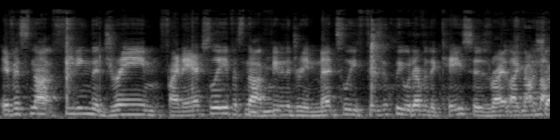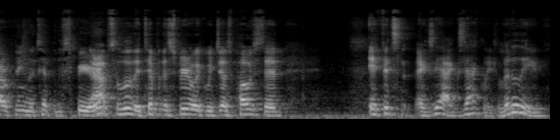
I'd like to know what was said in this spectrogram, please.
if it's not feeding the dream financially, if it's not feeding the dream mentally, physically, whatever the case is, right? like Not I'm not sharpening the tip of the spear. absolutely tip of the spear like we just posted. If it's yeah, exactly, literally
